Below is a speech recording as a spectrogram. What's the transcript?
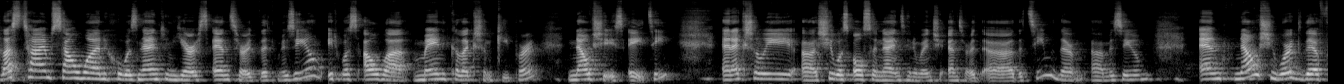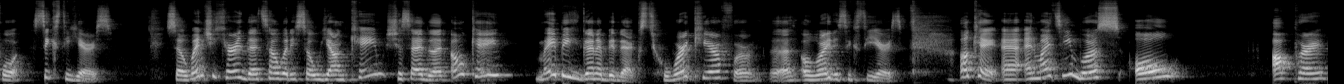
Last time someone who was 19 years entered that museum, it was our main collection keeper. Now she is 80. And actually, uh, she was also 19 when she entered uh, the team, the uh, museum. And now she worked there for 60 years. So when she heard that somebody so young came, she said that, okay, maybe you're gonna be next who work here for uh, already 60 years okay uh, and my team was all upper,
